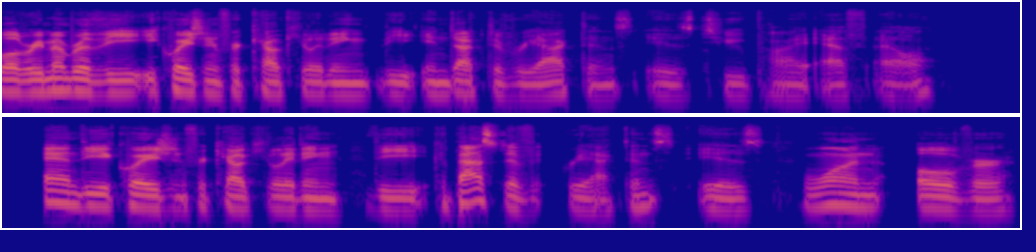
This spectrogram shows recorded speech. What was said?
Well, remember the equation for calculating the inductive reactance is 2 pi FL. And the equation for calculating the capacitive reactance is 1 over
